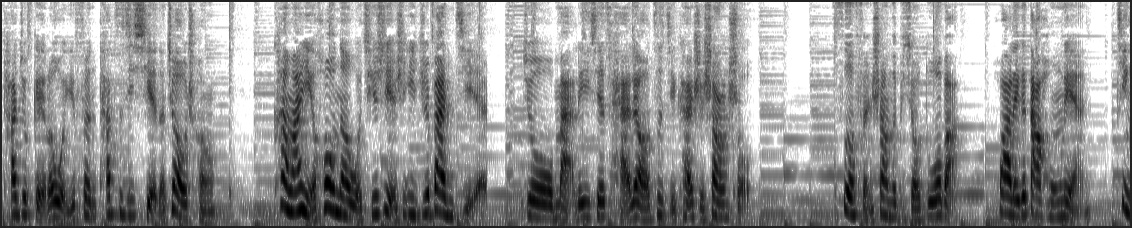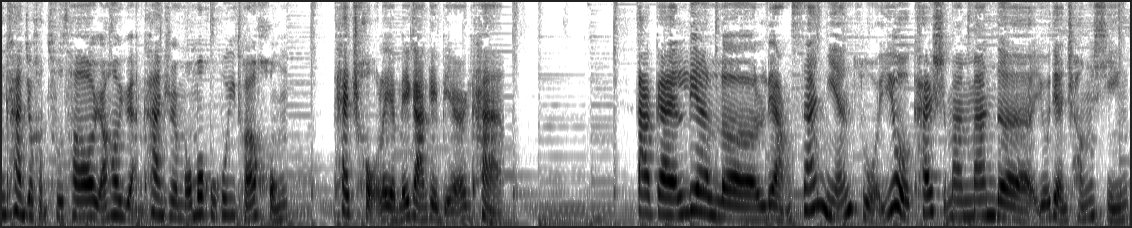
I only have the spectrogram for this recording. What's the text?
他就给了我一份他自己写的教程。看完以后呢，我其实也是一知半解，就买了一些材料，自己开始上手。色粉上的比较多吧，画了一个大红脸，近看就很粗糙，然后远看是模模糊糊一团红，太丑了，也没敢给别人看。大概练了两三年左右，开始慢慢的有点成型。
